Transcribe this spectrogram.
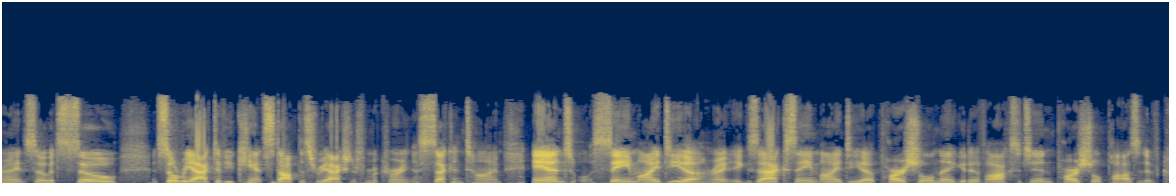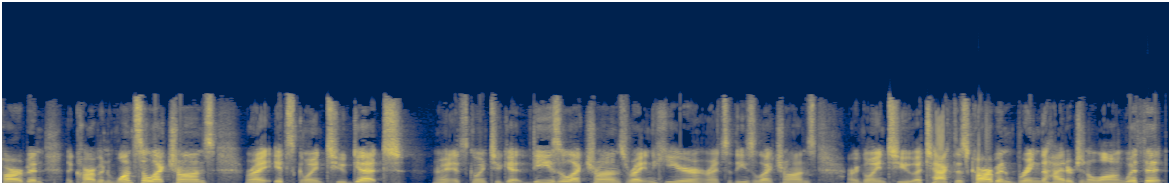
right? So it's so it's so reactive you can't stop this reaction from occurring a second time. And same idea, right? Exact same idea. Partial negative oxygen, partial positive carbon. The carbon wants electrons, right? It's going to get right? It's going to get these electrons right in here, right? So these electrons are going to attack this carbon, bring the hydrogen along with it,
